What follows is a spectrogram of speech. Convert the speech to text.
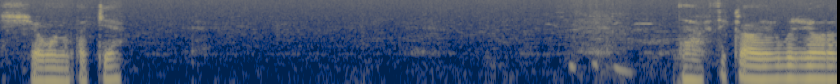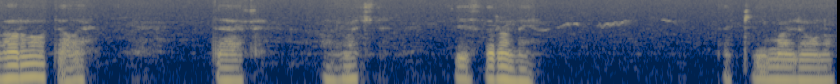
Що воно таке? Так, цікаво, як ж його розгорнути, але так, бачите, з цієї сторони. Такий малюнок.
